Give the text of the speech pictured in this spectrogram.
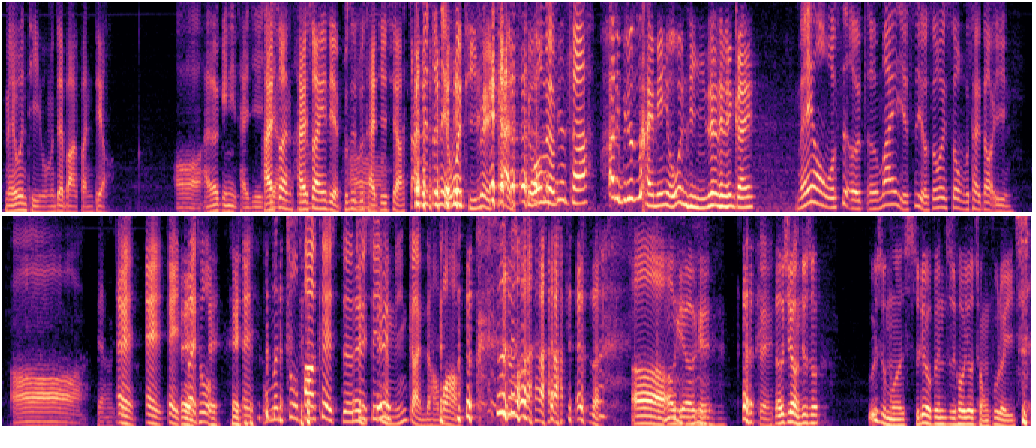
没问题，我们再把它关掉。哦，还会给你台阶下，还算还算一点，不是不是台阶下，咱就真的有问题没 干，我没有骗他。啊，你不就是海绵有问题？你在那边改？没有，我是耳耳麦也是有时候会收不太到音。哦，这样子。哎哎哎，拜托，哎，我们做 podcast 的对声音很敏感的，好不好？是吗？这样子啊？哦，OK OK。对，然后学长就说：“为什么十六分之后又重复了一次？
